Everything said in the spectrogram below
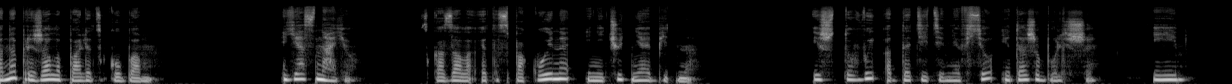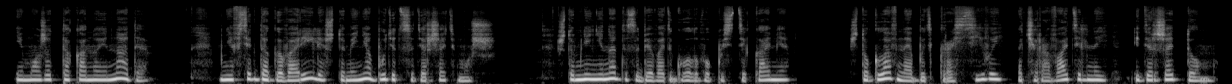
Она прижала палец к губам. «Я знаю», — сказала это спокойно и ничуть не обидно. «И что вы отдадите мне все и даже больше. И... и, может, так оно и надо. Мне всегда говорили, что меня будет содержать муж, что мне не надо забивать голову пустяками, что главное быть красивой, очаровательной и держать дом.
